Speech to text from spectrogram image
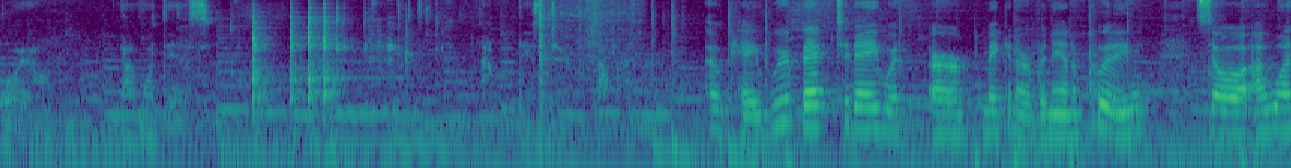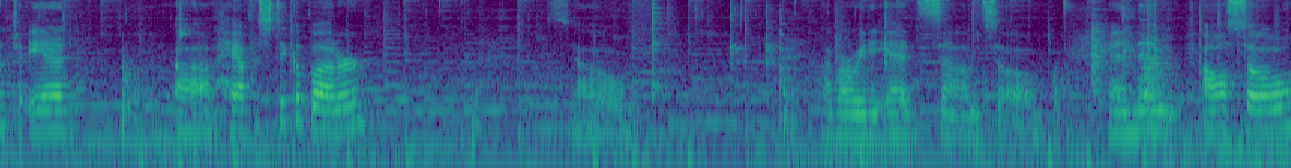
boil. Now I want this. Okay. We're back today with our making our banana pudding. So I want to add uh, half a stick of butter. So I've already added some. So and then also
